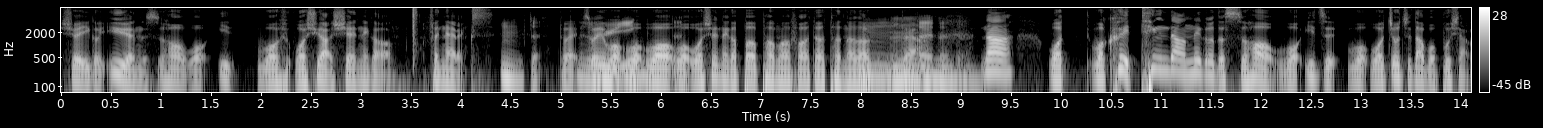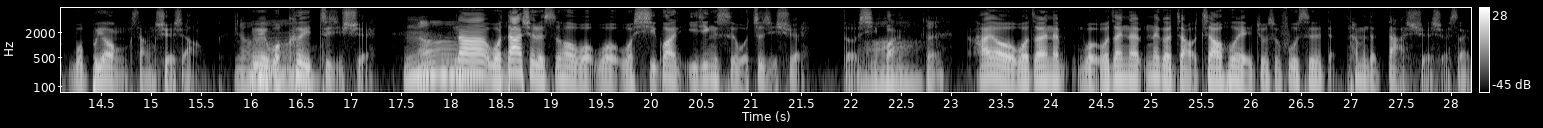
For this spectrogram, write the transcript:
学一个语言的时候，我一我我需要学那个 phonetics，嗯，对，对，所以我我我我我学那个 b p m f 的 t n 的，嗯对啊。对对对。那我我可以听到那个的时候，我一直我我就知道我不想我不用上学校，因因为我可以自己学。哦。那我大学的时候，我我我习惯已经是我自己学的习惯。对，还有我在那我我在那那个教教会就是复试的他们的大学学生，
